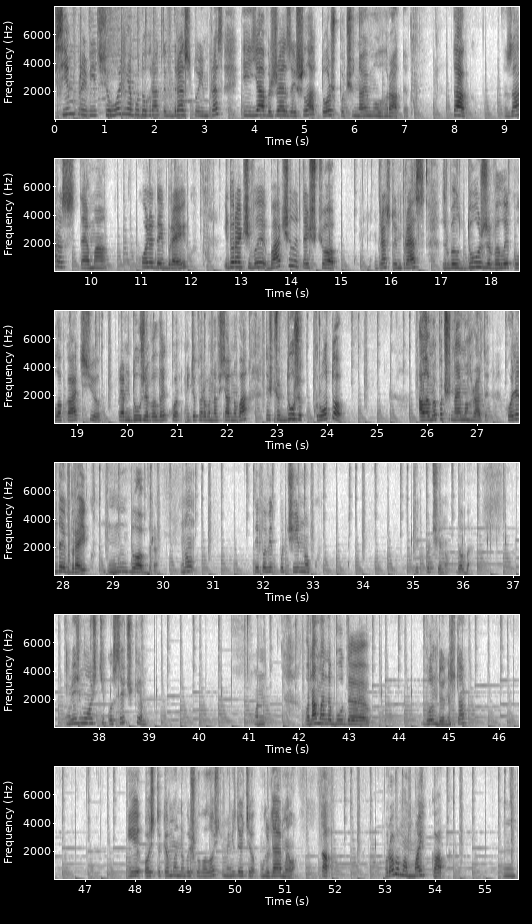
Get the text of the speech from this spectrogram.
Всім привіт! Сьогодні я буду грати в Dress to Impress і я вже зайшла, тож починаємо грати. Так, зараз тема Holiday Break. І, до речі, ви бачили те, що Dress to Impress зробив дуже велику локацію, прям дуже велику, і тепер вона вся нова. Те, що дуже круто. Але ми починаємо грати. Holiday Break. Ну, добре. Ну, типу відпочинок. Відпочинок, добре. Візьму ось ці косички. Вон- Вона в мене буде блондиниста. І ось таке в мене вийшло волосся. Мені здається, виглядає мило. Так. Робимо майкап.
